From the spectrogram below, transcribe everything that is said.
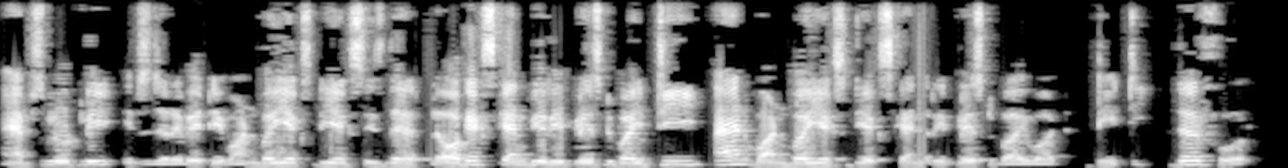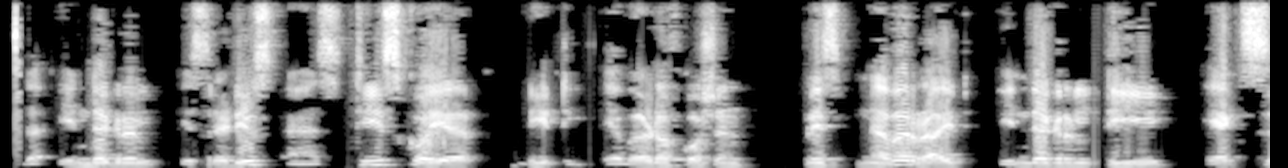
Absolutely its derivative 1 by x dx is there. Log x can be replaced by t and 1 by x dx can be replaced by what? dt. Therefore the integral is reduced as t square dt. A word of caution, please never write integral t x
